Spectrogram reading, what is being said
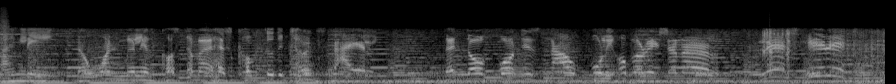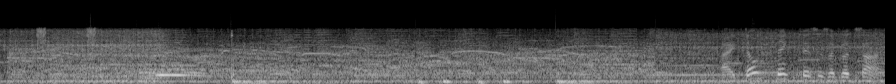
finally, the one millionth customer has come to the turnstile. The dog boat is now fully operational. Let's hear it! I don't think this is a good sign.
